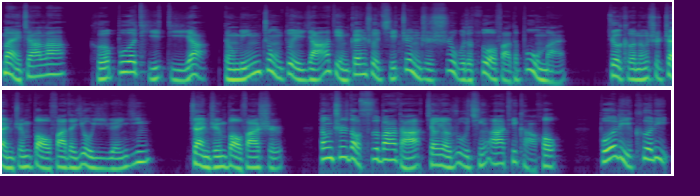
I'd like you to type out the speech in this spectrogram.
麦加拉和波提底亚等民众对雅典干涉其政治事务的做法的不满，这可能是战争爆发的又一原因。战争爆发时。当知道斯巴达将要入侵阿提卡后，伯里克利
